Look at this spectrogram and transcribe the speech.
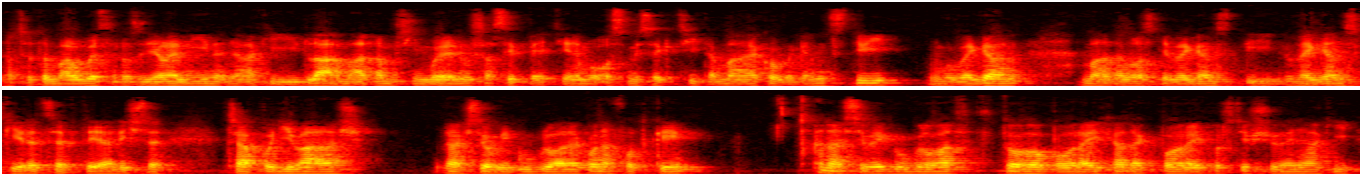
na co to má vůbec rozdělený, na nějaký jídla a má tam přímo jednu z asi pěti nebo osmi sekcí, tam má jako veganství nebo vegan, má tam vlastně veganství, veganský recepty a když se třeba podíváš, dáš si ho vygooglovat jako na fotky, a dáš si vygooglovat toho Polreicha, tak Polreich prostě všude nějaký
